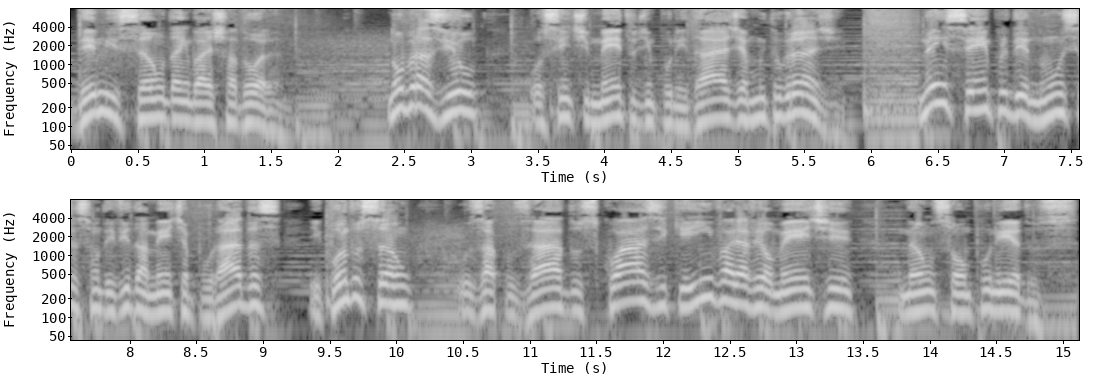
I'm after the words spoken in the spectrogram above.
demissão da embaixadora. No Brasil, o sentimento de impunidade é muito grande. Nem sempre denúncias são devidamente apuradas e, quando são, os acusados quase que invariavelmente não são punidos.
